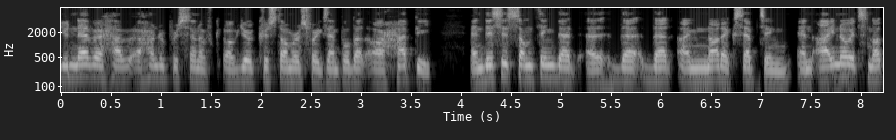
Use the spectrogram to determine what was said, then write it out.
you never have 100% of, of your customers, for example, that are happy. and this is something that uh, that that I'm not accepting, and I know it's not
